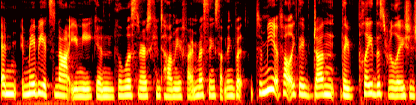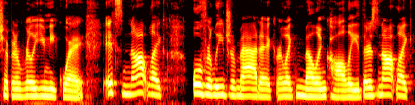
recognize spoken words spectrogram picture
and maybe it's not unique and the listeners can tell me if i'm missing something but to me it felt like they've done they've played this relationship in a really unique way. It's not like overly dramatic or like melancholy. There's not like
